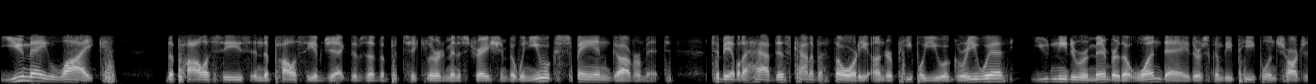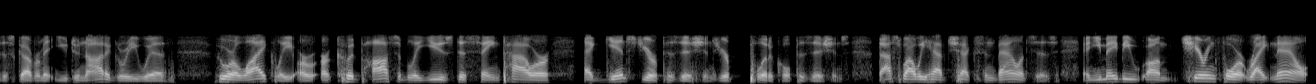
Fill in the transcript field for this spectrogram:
you may like the policies and the policy objectives of a particular administration, but when you expand government to be able to have this kind of authority under people you agree with, you need to remember that one day there's going to be people in charge of this government you do not agree with who are likely or, or could possibly use this same power against your positions, your political positions. That's why we have checks and balances. And you may be um, cheering for it right now,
